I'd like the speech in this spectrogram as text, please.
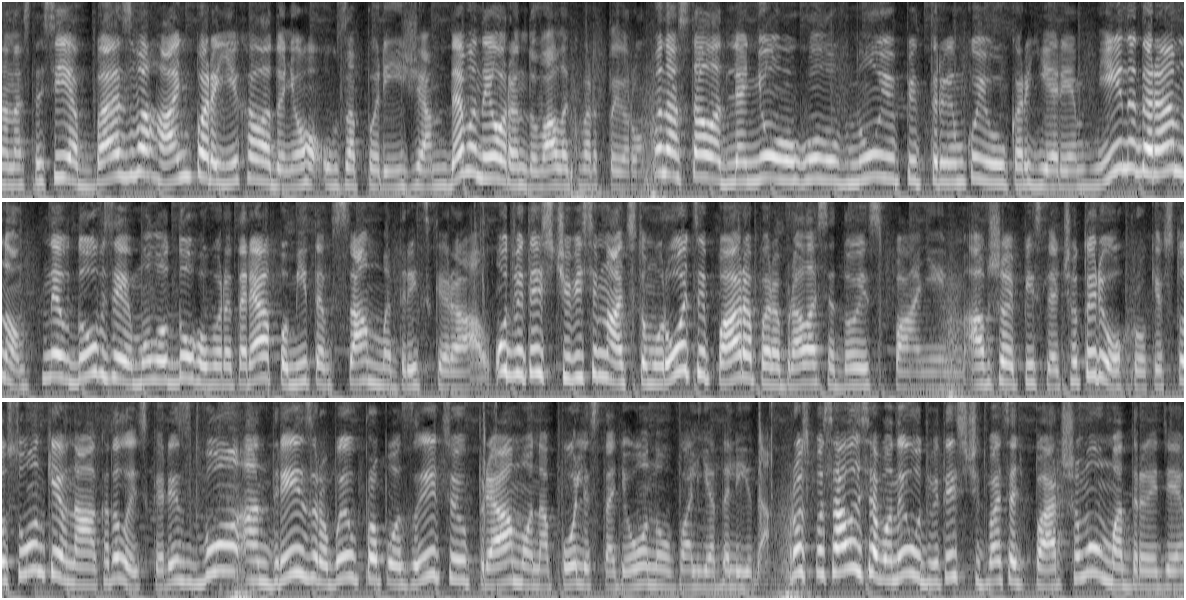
Анастасія без вагань переїхала до нього у Запоріжжя, де вони орендували квартиру. Вона стала для нього головною підтримкою у кар'єрі. І не даремно невдовзі молодого воротаря помітив сам мадридський реал. У 2018 році пара перебралася до Іспанії. А вже після чотирьох років стосунків на католицьке різдво Андрій зробив пропозицію прямо на полі стадіону Вальядоліда. Розписалися вони у 2021-му в Мадриді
